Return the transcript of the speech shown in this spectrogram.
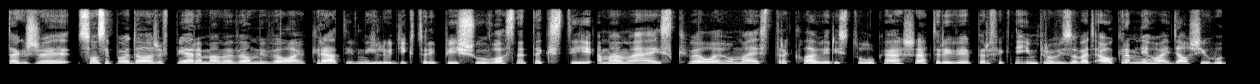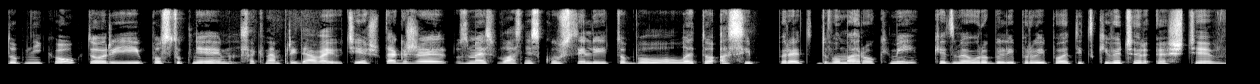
takže som si povedala, že v PR máme veľmi veľa kreatívnych ľudí, ktorí píšu vlastné texty a máme aj skvelého maestra klaviristu Lukáša, ktorý vie perfektne improvizovať a okrem neho aj ďalších hudobníkov, ktorí postupne sa k nám pridávajú tiež. Takže sme vlastne skúsili, to bolo leto asi pred dvoma rokmi, keď sme urobili prvý poetický večer ešte v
